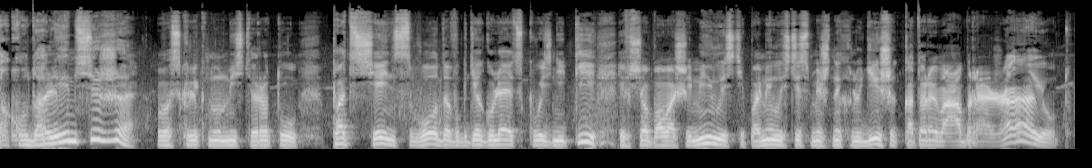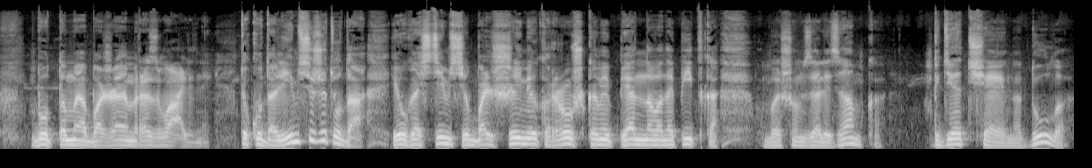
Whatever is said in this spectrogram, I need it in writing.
«Так удалимся же!» — воскликнул мистер Отул. «Под сень сводов, где гуляют сквозняки, и все по вашей милости, по милости смешных людишек, которые воображают, будто мы обожаем развалины. Так удалимся же туда и угостимся большими кружками пенного напитка. В большом зале замка, где отчаянно дуло,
